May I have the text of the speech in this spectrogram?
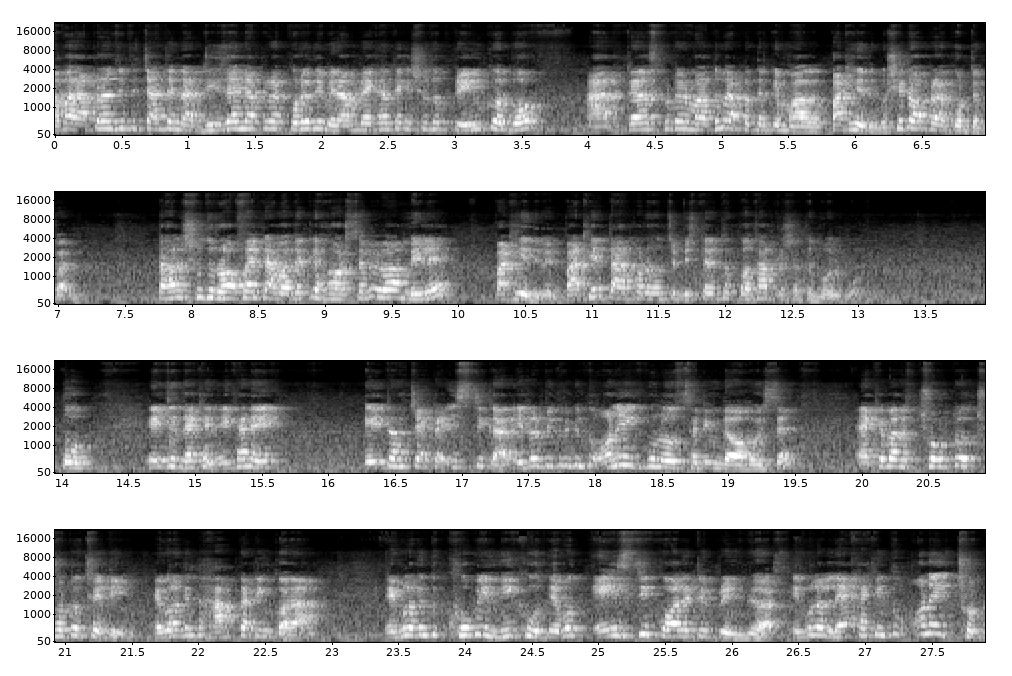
আবার আপনারা যদি চান যে না ডিজাইন আপনারা করে দেবেন, আমরা এখান থেকে শুধু প্রিন্ট করব আর ট্রান্সপোর্টের মাধ্যমে আপনাদেরকে মাল পাঠিয়ে দেবো, সেটাও আপনারা করতে পারেন। তাহলে শুধু র ফাইলটা আমাদেরকে হোয়াটসঅ্যাপে বা মেলে পাঠিয়ে দেবেন। পাঠিয়ে তারপরে হচ্ছে বিস্তারিত কথা আপনার সাথে বলব। তো এই যে দেখেন, এখানে এটা হচ্ছে একটা স্টিকার এটার ভিতরে কিন্তু অনেকগুলো সেটিং দেওয়া হয়েছে। একেবারে ছোট ছোট সেটিং। এগুলো কিন্তু হাফ কাটিং করা। এগুলো কিন্তু খুবই নিখুঁত এবং এইচডি কোয়ালিটির প্রিন্ট ভিউয়ার্স এগুলো লেখা কিন্তু অনেক ছোট।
